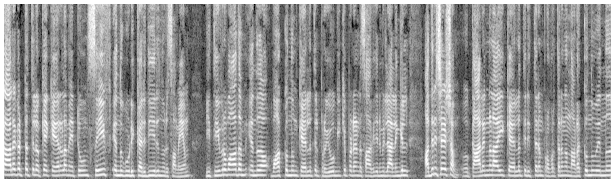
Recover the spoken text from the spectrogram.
കാലഘട്ടത്തിലൊക്കെ കേരളം ഏറ്റവും സേഫ് എന്നുകൂടി കരുതിയിരുന്ന ഒരു സമയം ഈ തീവ്രവാദം എന്ന വാക്കൊന്നും കേരളത്തിൽ പ്രയോഗിക്കപ്പെടേണ്ട സാഹചര്യമില്ല. അല്ലെങ്കിൽ അതിനുശേഷം കാലങ്ങളായി കേരളത്തിൽ ഇത്തരം പ്രവർത്തനങ്ങൾ നടക്കുന്നുവെന്ന്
